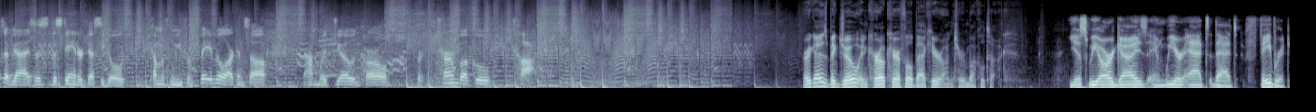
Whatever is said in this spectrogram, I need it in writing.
What's up, guys? This is the standard Dusty Gold coming from you from Fayetteville, Arkansas. I'm with Joe and Karl for Turnbuckle Talk. All right, guys, Big Joe and Karl Careful back here on Turnbuckle Talk. Yes, we are, guys, and we are at that favorite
